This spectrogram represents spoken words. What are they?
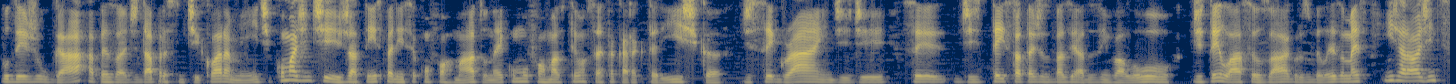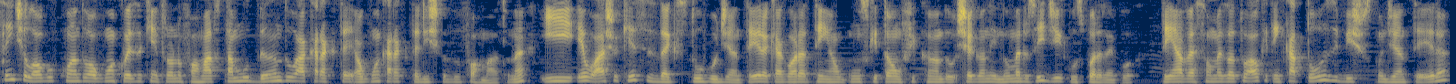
poder julgar, apesar de dar para sentir claramente. Como a gente já tem experiência com o formato, né? Como o formato tem uma certa característica de ser grind, de ser, de ter estratégias baseadas em valor, de ter lá seus agros, beleza? Mas em geral a gente sente logo quando alguma coisa que entrou no formato está mudando a caracter, alguma característica do formato, né? E eu acho que esses decks turbo dianteira, que agora tem alguns que estão ficando chegando em números ridículos, por exemplo, tem a versão mais atual que tem 14 bichos com dianteira,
